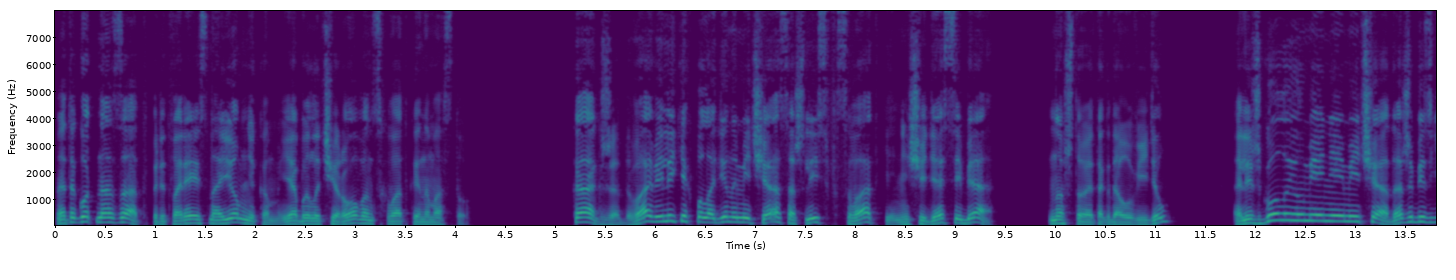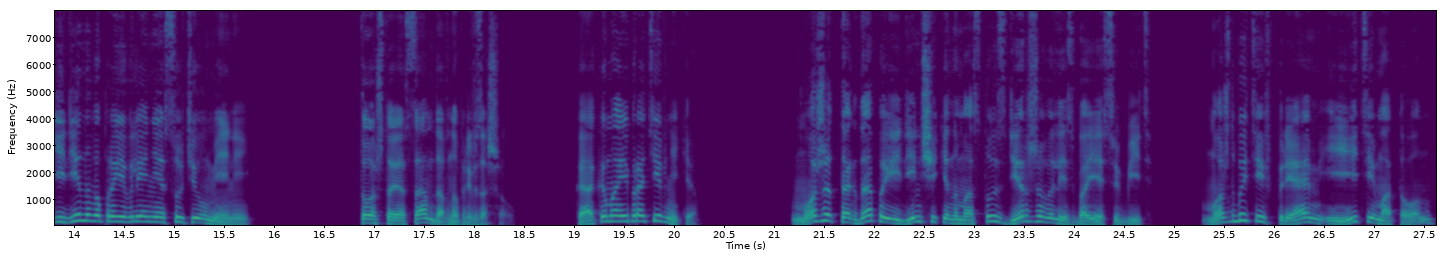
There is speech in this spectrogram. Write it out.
Это год назад, притворяясь наемником, я был очарован схваткой на мосту. Как же, два великих паладина меча сошлись в схватке, не щадя себя. Но что я тогда увидел? Лишь голые умения меча, даже без единого проявления сути умений. То, что я сам давно превзошел. Как и мои противники. Может, тогда поединщики на мосту сдерживались, боясь убить. Может быть, и впрямь и Ити Матон,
